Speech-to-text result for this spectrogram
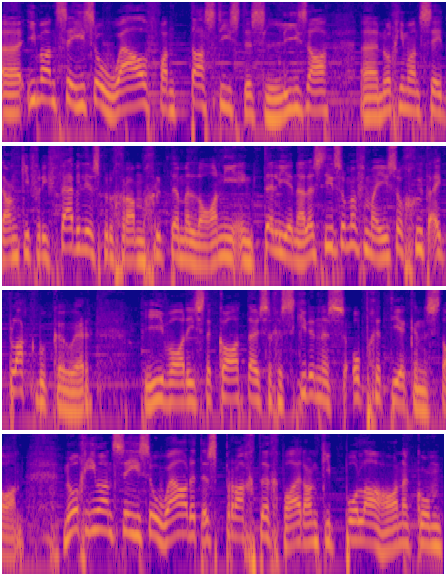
Uh iemand sê hierso wel fantasties, dis Lisa. Uh nog iemand sê dankie vir die fabulous program. Groete Melanie en Tilly en hulle stuur sommer vir my hierso goed uit plakboeke hoor. Hier waar die staccato se geskiedenis opgeteken staan. Nog iemand sê hierso, "Wow, dit is pragtig. Baie dankie Polla Hanekom."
